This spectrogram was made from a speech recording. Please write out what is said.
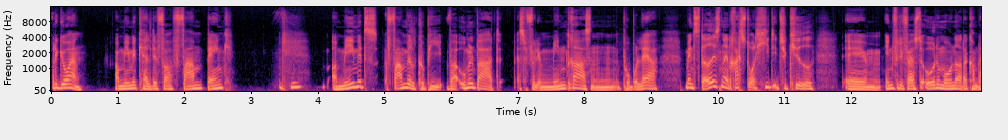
Og det gjorde han. Og Mehmet kaldte det for Farm Bank. Mm-hmm. Og Mehmets Farmville-kopi var umiddelbart altså selvfølgelig mindre sådan, populær, men stadig sådan et ret stort hit i Tyrkiet. Øhm, inden for de første otte måneder, der kom der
